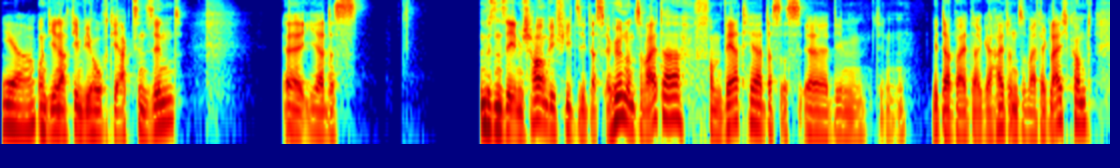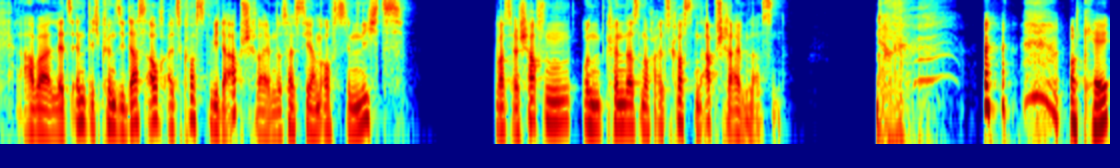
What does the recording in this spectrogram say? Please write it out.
Ja. Und je nachdem, wie hoch die Aktien sind, äh, ja, das müssen sie eben schauen, wie viel sie das erhöhen und so weiter. Vom Wert her, dass es äh, dem, dem Mitarbeitergehalt und so weiter gleichkommt. Aber letztendlich können sie das auch als Kosten wieder abschreiben. Das heißt, sie haben aus dem Nichts was erschaffen und können das noch als Kosten abschreiben lassen. okay,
